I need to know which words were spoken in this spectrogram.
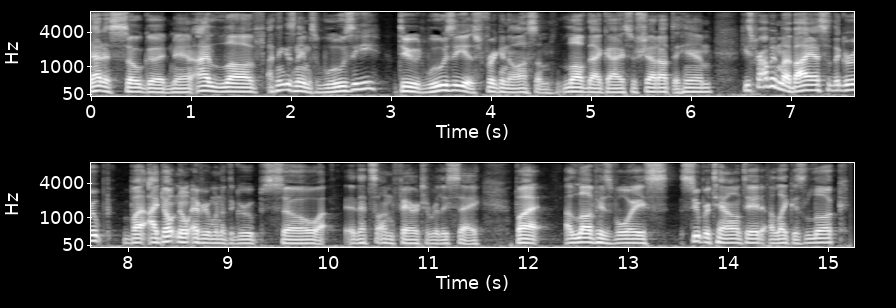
That is so good, man. I love, I think his name's Woozi. Dude, Woozi is friggin' awesome. Love that guy, so shout out to him. He's probably my bias of the group, but I don't know everyone of the group, so uh, that's unfair to really say. But I love his voice, super talented. I like his look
